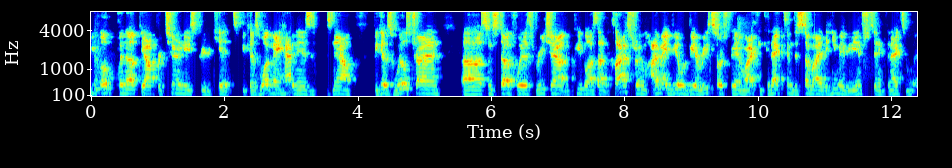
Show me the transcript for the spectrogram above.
you open up the opportunities for your kids. Because what may happen is, is now because Will's trying uh, some stuff with reaching out to people outside the classroom, I may be able to be a resource for him where I can connect him to somebody that he may be interested in connecting with.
